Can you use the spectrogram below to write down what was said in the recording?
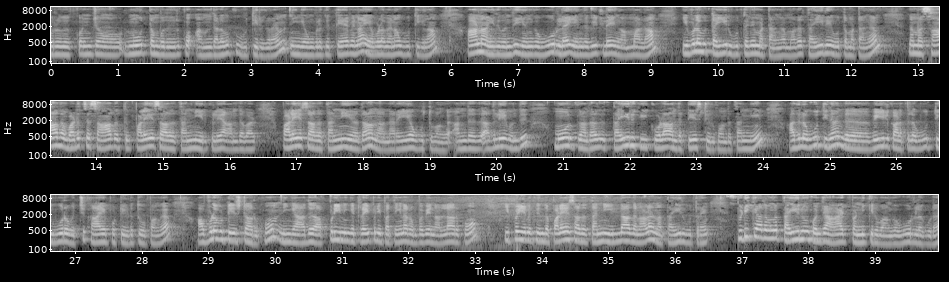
ஒரு கொஞ்சம் நூற்றம்பது இருக்கும். அந்த அளவுக்கு ஊற்றிருக்கிறேன் நீங்கள் உங்களுக்கு தேவைன்னா எவ்வளோ வேணால் ஊற்றிக்கலாம் ஆனால் இது வந்து எங்கள் ஊரில் எங்கள் வீட்டில் எங்கள் அம்மாலாம் இவ்வளவு தயிர் ஊற்றவே மாட்டாங்க. மொதல் தயிரே ஊற்ற மாட்டாங்க. நம்ம சாதம் வடித்த சாதத்துக்கு பழைய சாத தண்ணி இருக்கு இல்லையா? அந்த வ- பழைய சாத தண்ணியை தான் நான் நிறையா ஊற்றுவாங்க அந்த இது- அதுலேயே வந்து மோருக்கு அதாவது தயிருக்கு ஈக்குவலாக அந்த டேஸ்ட் இருக்கும் அந்த தண்ணி. அதில் ஊற்றி தான் இந்த வெயில் காலத்தில் ஊற்றி ஊற வச்சு காய போட்டு எடுத்து வைப்பாங்க. அவ்வளவு டேஸ்ட்டாக இருக்கும். நீங்கள் அது அப்படி நீங்கள் ட்ரை பண்ணி பார்த்தீங்கன்னா ரொம்பவே நல்லா இருக்கும். இப்போ எனக்கு இந்த பழைய சாத தண்ணி இல்லாதனால நான் தயிர் ஊற்றுறேன் பிடிக்காதவங்க தயிரும் கொஞ்சம் ஆட் பண்ணிக்கிடுவாங்க ஊரில் கூட.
